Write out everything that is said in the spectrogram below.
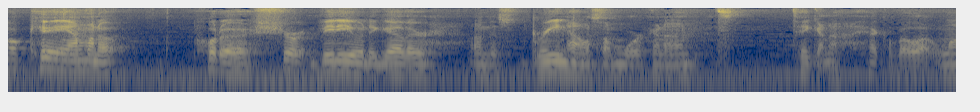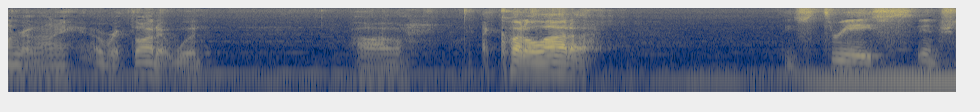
Okay, I'm going to put a short video together on this greenhouse I'm working on. It's taking a heck of a lot longer than I ever thought it would. Uh, I cut a lot of these 3 8 inch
